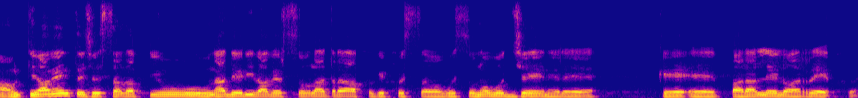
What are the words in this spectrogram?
Ah, ultimamente c'è stata più una deriva verso la trap, che questo, questo nuovo genere che è parallelo al rap.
